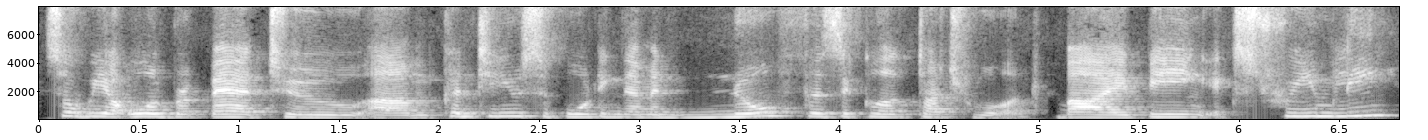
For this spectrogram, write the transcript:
So we are all prepared to um, continue supporting them in no physical touch world by being extremely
